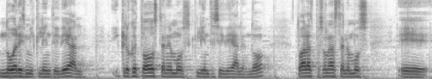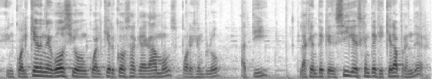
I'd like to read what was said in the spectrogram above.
no eres mi cliente ideal. Y creo que todos tenemos clientes ideales, ¿no? Todas las personas tenemos eh, en cualquier negocio o en cualquier cosa que hagamos, por ejemplo, a ti, la gente que sigue es gente que quiere aprender,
